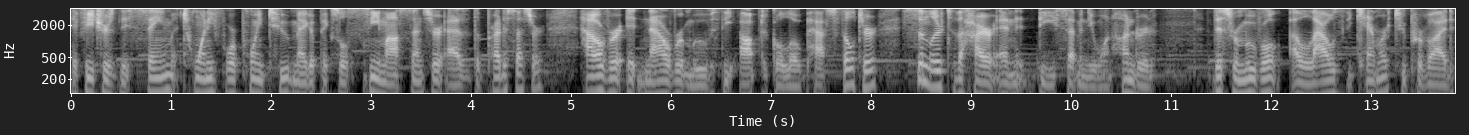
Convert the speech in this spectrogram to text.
It features the same 24.2 megapixel CMOS sensor as the predecessor, however it now removes the optical low pass filter similar to the higher end D7100. This removal allows the camera to provide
